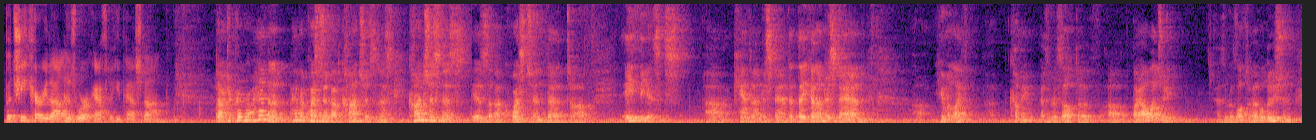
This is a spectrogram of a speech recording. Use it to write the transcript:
but she carried on his work after he passed on. Dr. Krippner, I have, have a question about consciousness. Consciousness is a question that uh, atheists uh, can't understand. That they can understand uh, human life uh, coming as a result of uh, biology, as a result of evolution,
